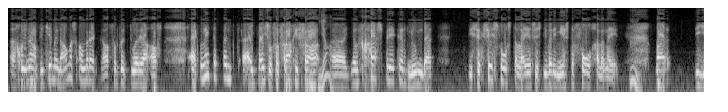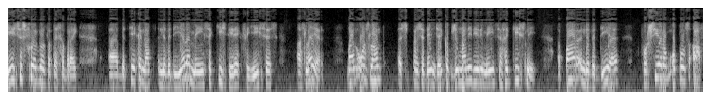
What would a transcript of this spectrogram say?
Uh, Goeienaand, weet jy my naam is Andre, wel van Pretoria af. Ek wil net 'n punt uitwys of 'n vragie vra. Ja. Uh jou gasspreker noem dat die suksesvolste leiers is die wat die meeste volgelinge het. Hmm. Maar die Jesus voorbeeld wat hy gebruik, uh beteken dat individuele mense kies direk vir Jesus as leier. Maar in ons land is president Jacob Zuma nie deur die mense gekies nie. 'n Paar individue forceer hom op ons af.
